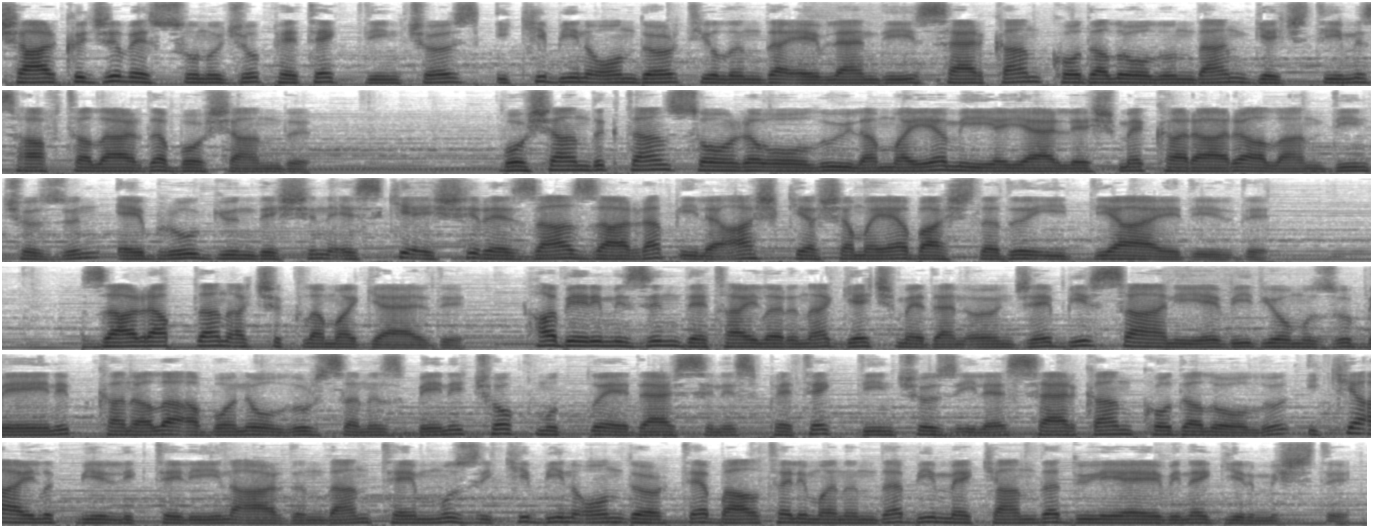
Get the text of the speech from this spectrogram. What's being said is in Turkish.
Şarkıcı ve sunucu Petek Dinçöz, 2014 yılında evlendiği Serkan Kodalıoğlu'ndan geçtiğimiz haftalarda boşandı. Boşandıktan sonra oğluyla Miami'ye yerleşme kararı alan Dinçöz'ün, Ebru Gündeş'in eski eşi Reza Zarrab ile aşk yaşamaya başladığı iddia edildi. Zarrab'dan açıklama geldi. Haberimizin detaylarına geçmeden önce bir saniye videomuzu beğenip kanala abone olursanız beni çok mutlu edersiniz. Petek Dinçöz ile Serkan Kodalıoğlu, 2 aylık birlikteliğin ardından Temmuz 2014'te Baltalimanı'nda bir mekanda düğe evine girmişti.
